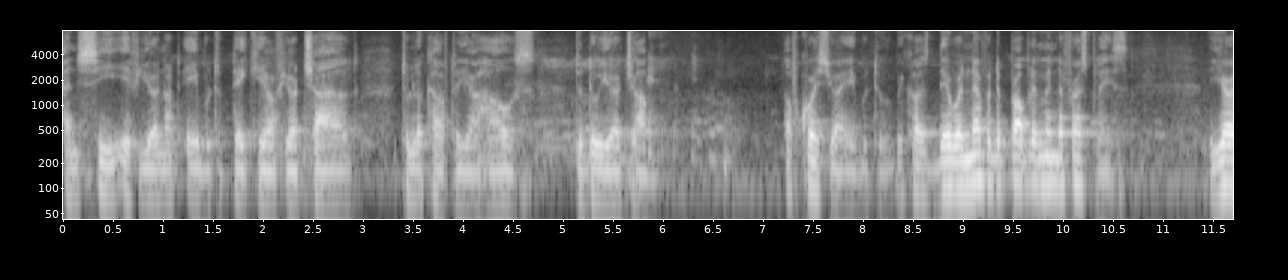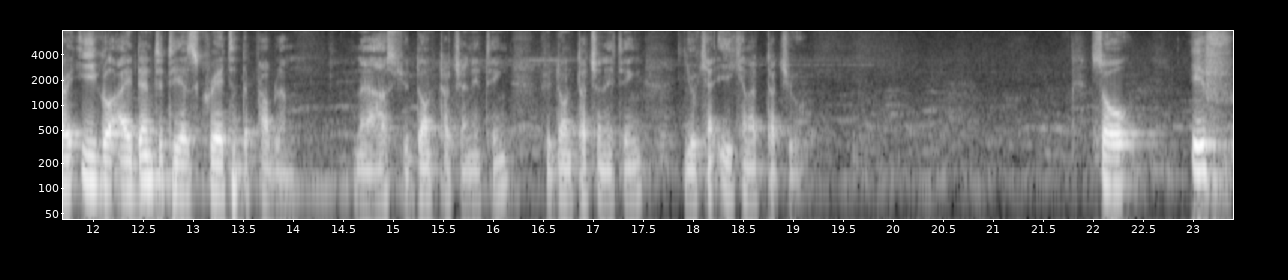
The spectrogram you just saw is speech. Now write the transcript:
And see if you're not able to take care of your child, to look after your house, to do your job. Of course, you are able to, because they were never the problem in the first place. Your ego identity has created the problem. And I ask you, don't touch anything. If you don't touch anything, you can, he cannot touch you. So, if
